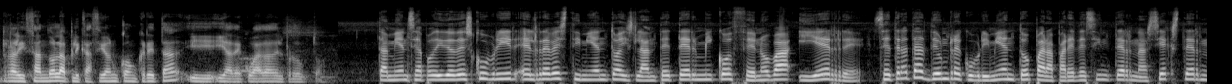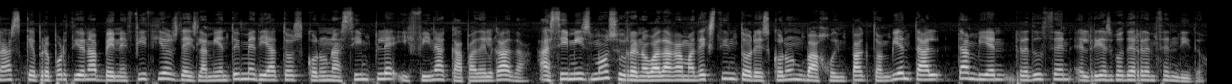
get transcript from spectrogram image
realizando la aplicación concreta y adecuada del producto. También se ha podido descubrir el revestimiento aislante térmico Cenova IR. Se trata de un recubrimiento para paredes internas y externas que proporciona beneficios de aislamiento inmediatos con una simple y fina capa delgada. Asimismo, su renovada gama de extintores con un bajo impacto ambiental también reducen el riesgo de reencendido.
